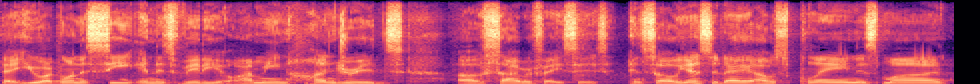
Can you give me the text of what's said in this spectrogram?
that you are going to see in this video. I mean, hundreds of cyber faces. And so yesterday I was playing this mod,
